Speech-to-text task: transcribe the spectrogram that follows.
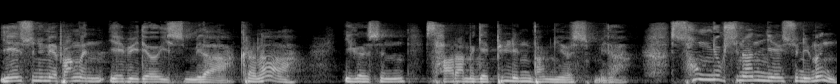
예수님의 방은 예비되어 있습니다. 그러나 이것은 사람에게 빌린 방이었습니다. 성육신한 예수님은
